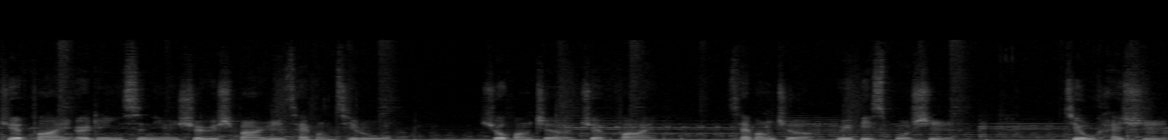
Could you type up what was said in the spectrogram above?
GFI 二零零四年十二月十八日采访记录。受访者 GFI，采访者 Rivis 博士。记录开始。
